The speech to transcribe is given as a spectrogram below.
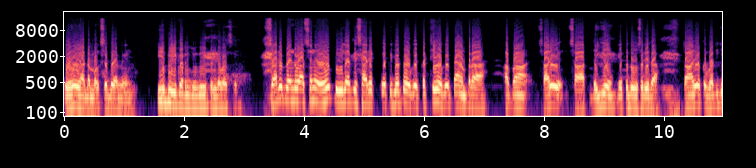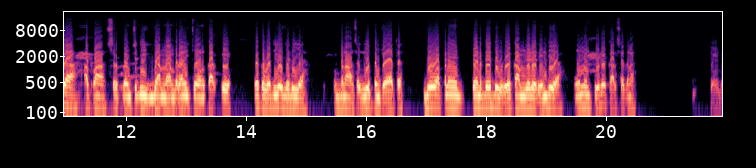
ਇਹੋ ਹੀ ਸਾਡਾ ਮਕਸਦ ਹੈ ਮੇਨ ਕੀ ਅਪੀਲ ਕਰਨੀ ਚਾਹੁੰਦੇ ਪਿੰਡ ਵਾਸੀਆਂ ਸਾਰੇ ਪਿੰਡ ਵਾਸੀਆਂ ਨੂੰ ਇਹੋ ਅਪੀਲ ਹੈ ਕਿ ਸਾਰੇ ਇਕਜੁੱਟ ਹੋ ਕੇ ਇਕੱਠੇ ਹੋ ਕੇ ਭੈਣ ਭਰਾ ਆਪਾਂ ਸਾਰੇ ਸਾਥ ਦਈਏ ਇੱਕ ਦੂਸਰੇ ਦਾ, ਤਾਂ ਜੋ ਇੱਕ ਵਧੀਆ ਆਪਾਂ ਸਰਪੰਚ ਦੀ ਜਾਂ ਮੈਂਬਰਾਂ ਦੀ ਚੋਣ ਕਰਕੇ ਇੱਕ ਵਧੀਆ ਜਿਹੜੀ ਆ ਉਹ ਬਣਾ ਸਕੀਏ ਪੰਚਾਇਤ, ਜੋ ਆਪਣੇ ਪਿੰਡ ਦੇ ਅਧੂਰੇ ਕੰਮ ਜਿਹੜੇ ਰਹਿੰਦੇ ਆ, ਉਹਨੂੰ ਪੂਰੇ ਕਰ ਸਕਣ। ਪਿੰਡ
